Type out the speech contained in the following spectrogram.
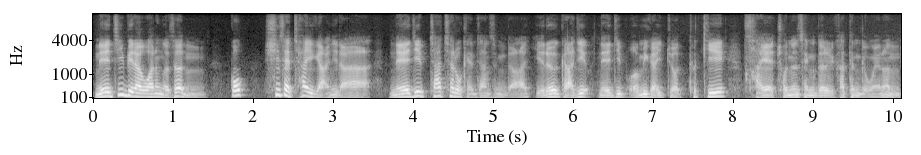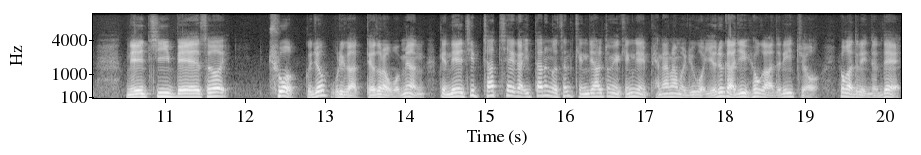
내 집이라고 하는 것은 꼭 시세 차이가 아니라 내 집 자체로 괜찮습니다. 여러 가지 내 집 의미가 있죠. 특히 사회 초년생들 같은 경우에는 내 집에서 추억, 그죠? 우리가 되돌아보면 내 집 자체가 있다는 것은 경제활동에 굉장히 편안함을 주고 여러 가지 효과들이 있죠. 효과들이 있는데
